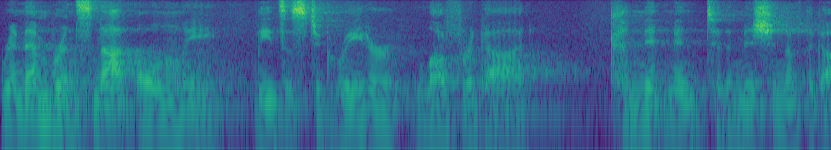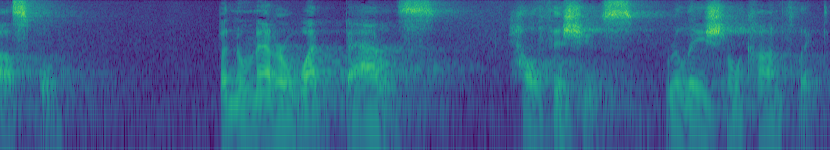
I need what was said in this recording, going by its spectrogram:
Remembrance not only leads us to greater love for God commitment to the mission of the gospel. But no matter what battles, health issues, relational conflict,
